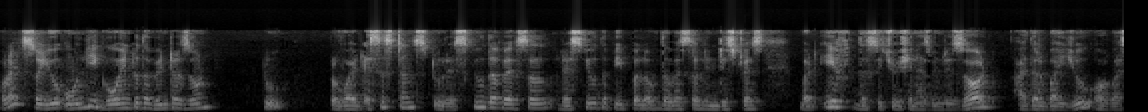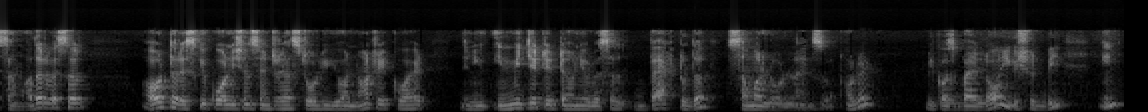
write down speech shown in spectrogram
Alright, so you only go into the winter zone to provide assistance to rescue the vessel, rescue the people of the vessel in distress. But if the situation has been resolved either by you or by some other vessel, or the rescue coordination center has told you you are not required, then you immediately turn your vessel back to the summer load line zone. Alright because by law you should be in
